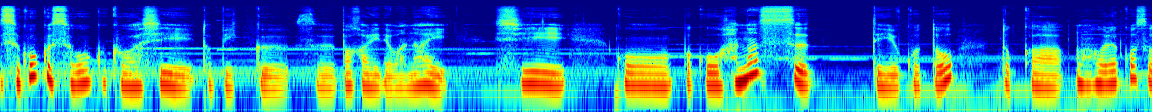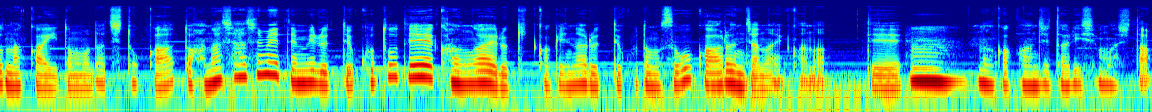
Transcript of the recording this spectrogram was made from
すごくすごく詳しいトピックスばかりではないしこうやっぱこう話すっていうこととか、まあ、それこそ仲いい友達とかと話し始めてみるっていうことで考えるきっかけになるっていうこともすごくあるんじゃないかなってうん。なんか感じたりしました。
